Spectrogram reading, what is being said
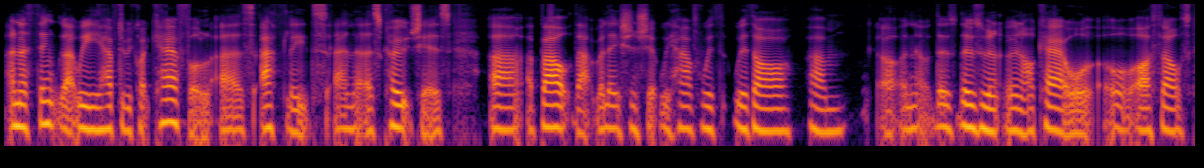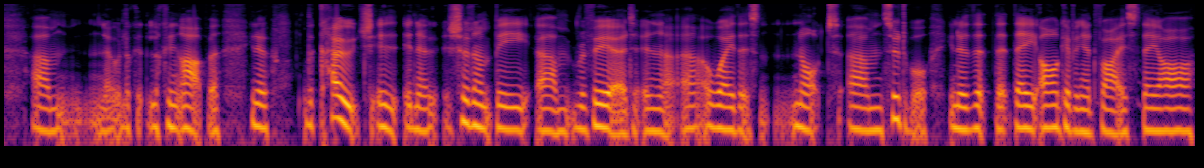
and I think that we have to be quite careful as athletes and as coaches uh, about that relationship we have with with our um, uh, no, those those who are in our care or, or ourselves, um, you know, look looking up. You know, the coach is, you know shouldn't be um, revered in a, a, way that's not um, suitable. You know that, that they are giving advice. They are,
